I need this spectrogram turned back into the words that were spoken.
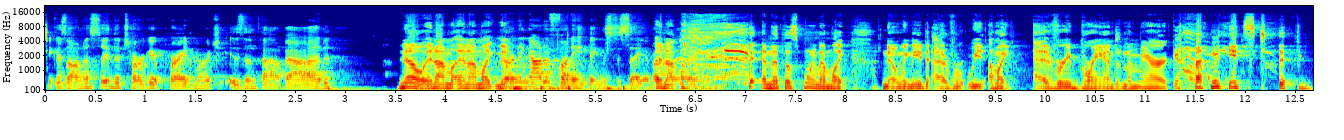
because honestly, the Target Pride merch isn't that bad. no, and I'm and I'm like no, Running out of funny things to say about and I'm, it. and at this point I'm like no, we need every. We, I'm like every brand in America needs to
